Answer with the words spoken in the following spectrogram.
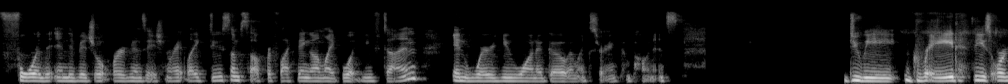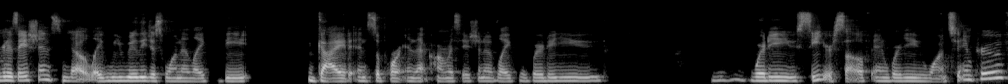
for the individual organization, right? Like do some self-reflecting on like what you've done and where you want to go in like certain components do we grade these organizations? No like we really just want to like be guide and support in that conversation of like where do you where do you see yourself and where do you want to improve?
